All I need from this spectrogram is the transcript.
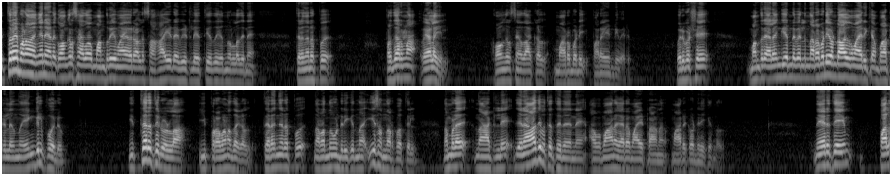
ഇത്രയും പണം എങ്ങനെയാണ് കോൺഗ്രസ് നേതാവ് മന്ത്രിയുമായ ഒരാളുടെ സഹായിയുടെ വീട്ടിലെത്തിയത് എന്നുള്ളതിന് തിരഞ്ഞെടുപ്പ് പ്രചരണ വേളയിൽ കോൺഗ്രസ് നേതാക്കൾ മറുപടി പറയേണ്ടി വരും. ഒരുപക്ഷേ മന്ത്രി അലങ്കീറിന്റെ പേരിൽ നടപടി ഉണ്ടാകുമായിരിക്കാം പാർട്ടിയിൽ നിന്ന് എങ്കിൽ പോലും ഇത്തരത്തിലുള്ള ഈ പ്രവണതകൾ തിരഞ്ഞെടുപ്പ് നടന്നുകൊണ്ടിരിക്കുന്ന ഈ സന്ദർഭത്തിൽ നമ്മുടെ നാട്ടിലെ ജനാധിപത്യത്തിന് തന്നെ അപമാനകരമായിട്ടാണ് മാറിക്കൊണ്ടിരിക്കുന്നത്. നേരത്തെയും പല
